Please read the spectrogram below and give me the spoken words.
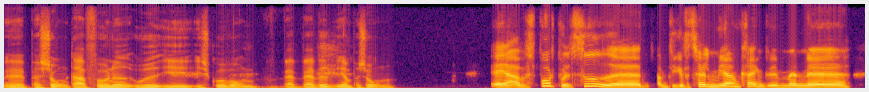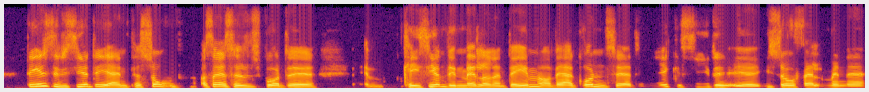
øh, person, der er fundet ude i, i skurvognen? Hvad, hvad ved vi om personen? Ja, jeg har spurgt politiet, øh, om de kan fortælle mere omkring det, men øh, Det eneste, de siger, det er en person. Og så har jeg selv spurgt, øh, kan I sige, om det er en mand eller en dame, og hvad er grunden til, at I ikke kan sige det øh, i så fald? Men øh,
